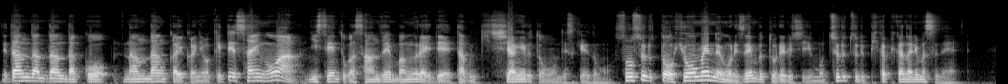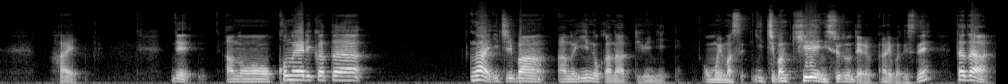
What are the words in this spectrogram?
で、だんだんだんだんこう、何段階かに分けて、最後は2000とか3000番ぐらいで多分仕上げると思うんですけれども、そうすると表面の汚れ全部取れるし、もうツルツルピカピカになりますね。はい。で、あのこのやり方が一番、あの、いいのかなっていうふうに思います。一番綺麗にするのであればですね。ただ、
